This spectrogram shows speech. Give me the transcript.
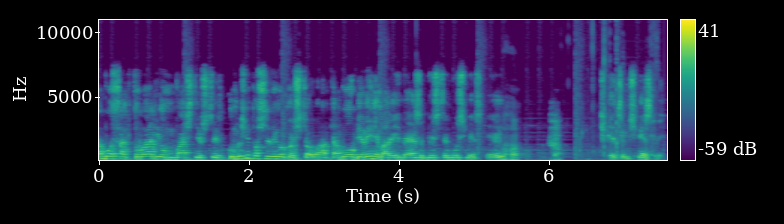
Tam było sanktuarium właśnie w Szczyrku. Myśmy poszli do tego kościoła. Tam było objawienie maryjne, żeby jeszcze było śmieszniej. Aha. Śmieszniej.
